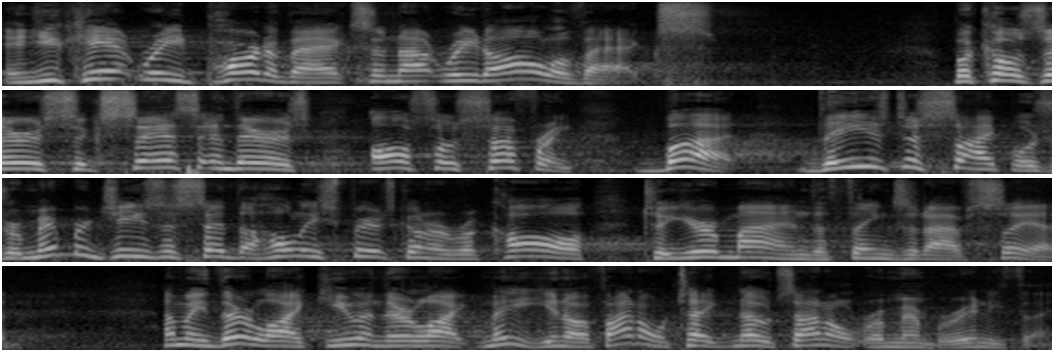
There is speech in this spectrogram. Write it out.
And you can't read part of Acts and not read all of Acts because there is success and there is also suffering. But these disciples, remember, Jesus said the Holy Spirit's going to recall to your mind the things that I've said. I mean, they're like you and they're like me. You know, if I don't take notes, I don't remember anything.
